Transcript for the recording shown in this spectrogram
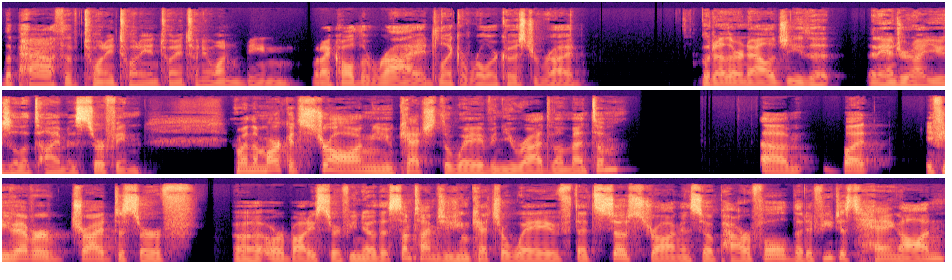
the path of 2020 and 2021 being what I call the ride, like a roller coaster ride. But another analogy that that Andrew and I use all the time is surfing. When the market's strong, you catch the wave and you ride the momentum. Um, but if you've ever tried to surf uh, or body surf, you know that sometimes you can catch a wave that's so strong and so powerful that if you just hang on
